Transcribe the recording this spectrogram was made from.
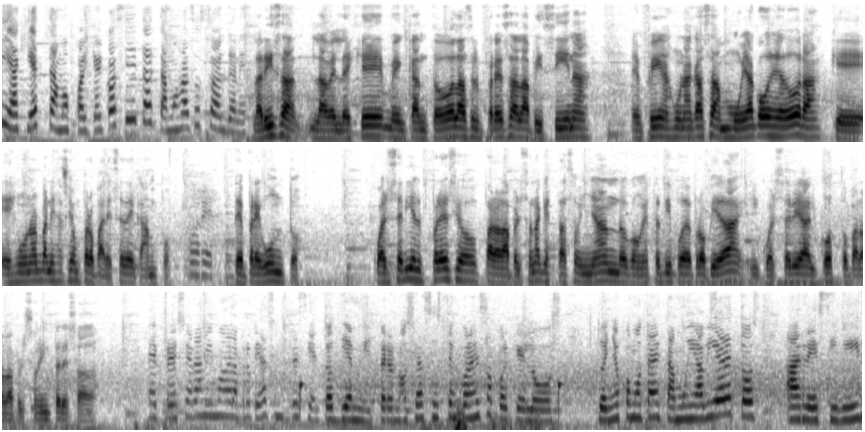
y aquí estamos. Cualquier cosita, estamos a sus órdenes. Larisa, la verdad es que me encantó la sorpresa, la piscina, en fin, es una casa muy acogedora que es una urbanización pero parece de campo. Correcto. Te pregunto, ¿cuál sería el precio para la persona que está soñando con este tipo de propiedad y cuál sería el costo para la persona interesada? El precio ahora mismo de la propiedad son 310 mil, pero no se asusten con eso porque los dueños como tal están muy abiertos a recibir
